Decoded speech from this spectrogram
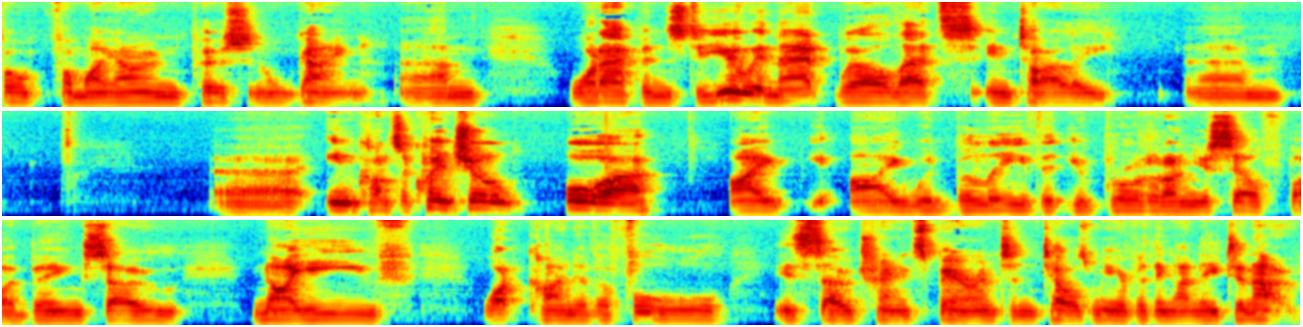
for, for my own personal gain. Um, what happens to you in that? Well, that's entirely um, uh, inconsequential, or I I would believe that you've brought it on yourself by being so naive. What kind of a fool is so transparent and tells me everything I need to know?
